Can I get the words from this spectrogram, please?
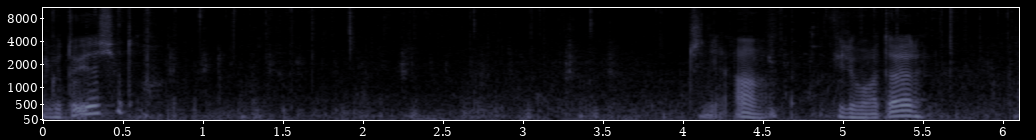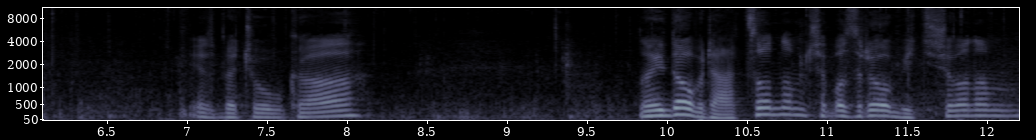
Gotuje się to? Czy nie? A, fill water. Jest beczułka. No i dobra, co nam trzeba zrobić? Trzeba nam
